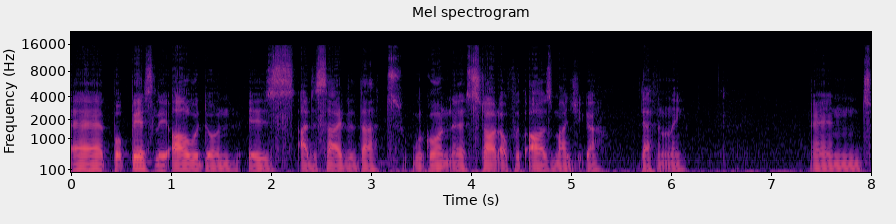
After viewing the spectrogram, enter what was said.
Uh, but basically all we're done is I decided that we're going to start off with Ars Magica, definitely. And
